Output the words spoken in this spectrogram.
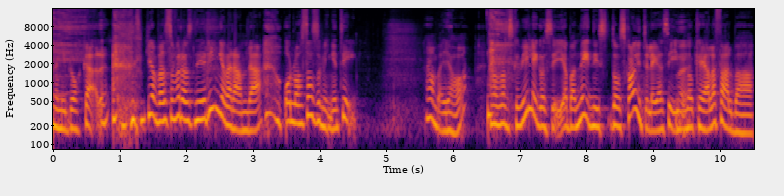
när ni bråkar. jag bara, så vadå, så ni ringer varandra och låtsas som ingenting? Han bara, ja. Han bara, varför ska vi lägga oss i? Jag bara, nej, ni, de ska ju inte lägga sig i, men Nej. de kan i alla fall bara,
